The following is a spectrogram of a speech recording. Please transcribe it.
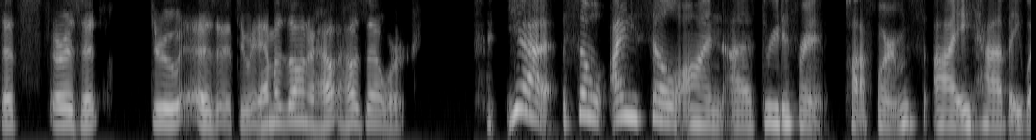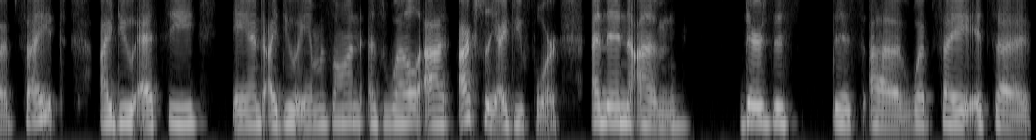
that's or is it through is it through amazon or how how's that work Yeah, so I sell on uh, three different platforms. I have a website, I do Etsy, and I do Amazon as well. As, actually, I do four. And then um, there's this this uh, website. It's a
